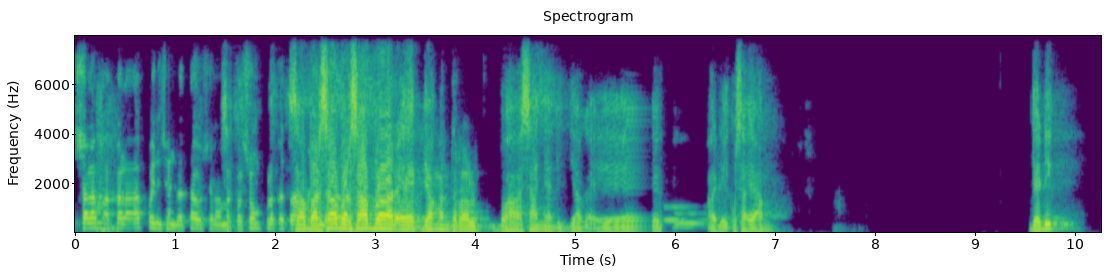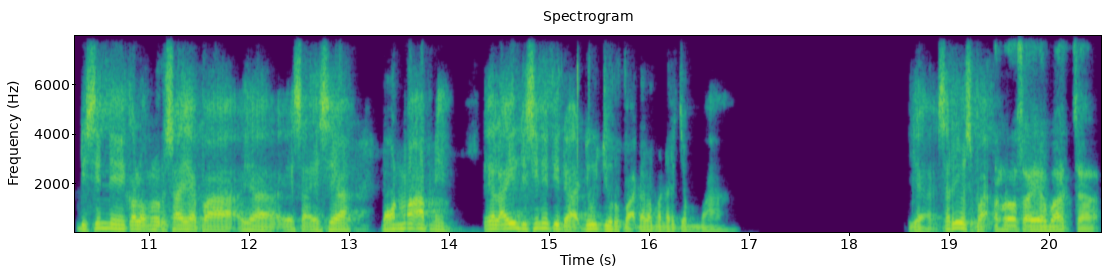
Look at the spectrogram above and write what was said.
Salam akal apa ini saya nggak tahu. Salam akal somplak atau apa, Sabar, nggak sabar, sabar, eh jangan terlalu bahasanya dijaga, eh adikku sayang. Jadi di sini kalau menurut saya Pak ya SAS ya, mohon maaf nih, LAI di sini tidak jujur Pak dalam menerjemah. Ya serius Pak. Kalau saya baca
